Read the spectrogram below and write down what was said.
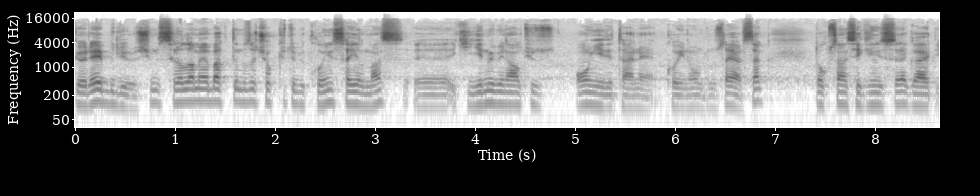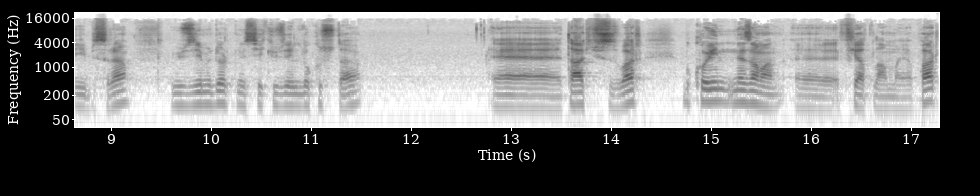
görebiliyoruz. Şimdi sıralamaya baktığımızda çok kötü bir coin sayılmaz. E, iki- 20.617 tane coin olduğunu sayarsak 98. sıra gayet iyi bir sıra. 124.859 da e, takipçisi var. Bu coin ne zaman e, fiyatlanma yapar?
